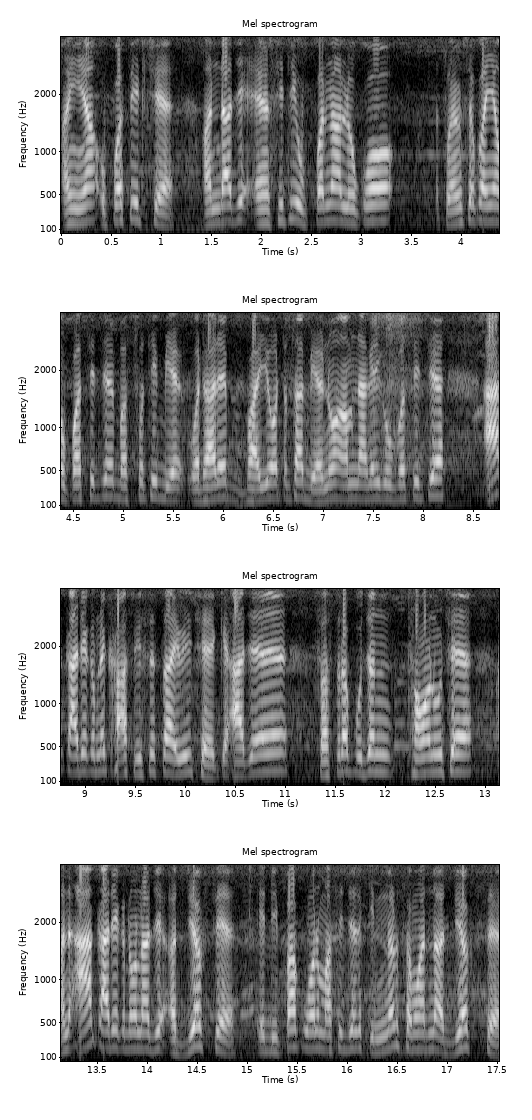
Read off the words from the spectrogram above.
અહીંયા ઉપસ્થિત છે. અંદાજે એંસીથી ઉપરના લોકો સ્વયંસેવકો અહીંયા ઉપસ્થિત છે. બસોથી બે, વધારે ભાઈઓ તથા બહેનો આમ નાગરિક ઉપસ્થિત છે. આ કાર્યક્રમની ખાસ વિશેષતા એવી છે કે આજે શસ્ત્ર પૂજન થવાનું છે અને આ કાર્યક્રમના જે અધ્યક્ષ છે એ દીપા કુંવર માસી જે કિન્નર સમાજના અધ્યક્ષ છે.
